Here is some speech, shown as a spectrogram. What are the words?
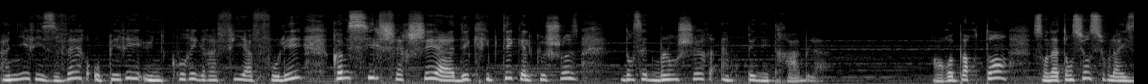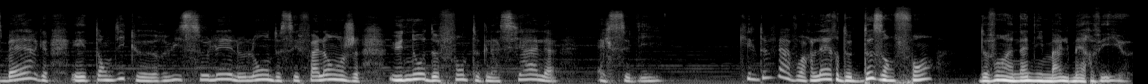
un iris vert opérait une chorégraphie affolée, comme s'il cherchait à décrypter quelque chose dans cette blancheur impénétrable. En reportant son attention sur l'iceberg, et tandis que ruisselait le long de ses phalanges une eau de fonte glaciale, elle se dit qu'il devait avoir l'air de deux enfants devant un animal merveilleux.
